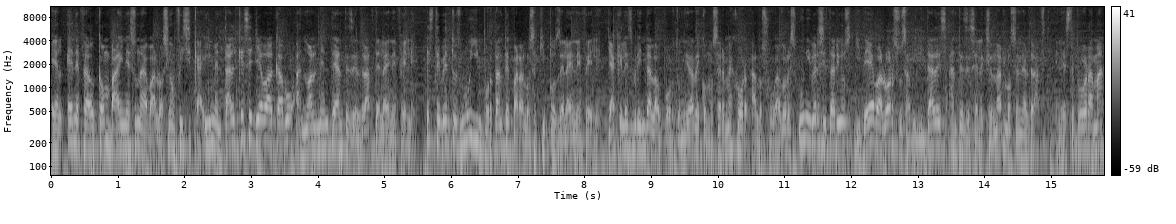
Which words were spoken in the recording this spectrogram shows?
El NFL Combine es una evaluación física y mental que se lleva a cabo anualmente antes del draft de la NFL. Este evento es muy importante para los equipos de la NFL, ya que les brinda la oportunidad de conocer mejor a los jugadores universitarios y de evaluar sus habilidades antes de seleccionarlos en el draft. En este programa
